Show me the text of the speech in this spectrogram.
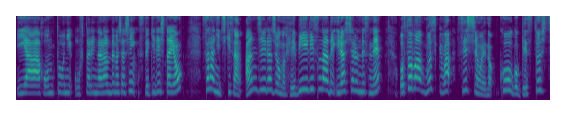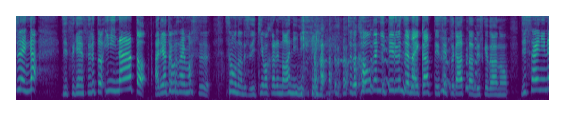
いやー本当にお二人並んでの写真素敵でしたよ。さらにチキさんアンジーラジオのヘビーリスナーでいらっしゃるんですね。おそばもしくはセッションへの交互ゲスト出演が実現するといいなと。ありがとうございます。そうなんです。生き別れの兄に。ちょっと顔が似てるんじゃないかっていう説があったんですけどあの実際にね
